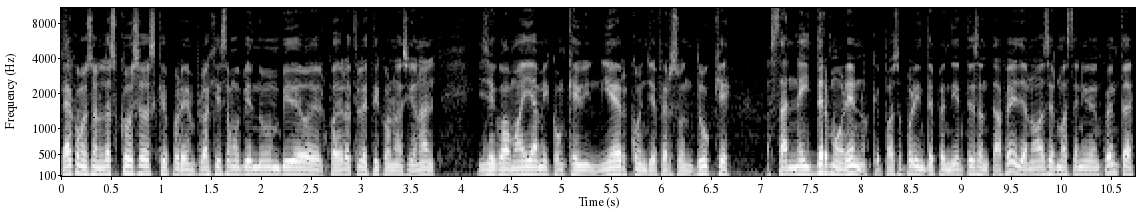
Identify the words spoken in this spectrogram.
Vea cómo son las cosas que, por ejemplo, aquí estamos viendo un video del cuadro Atlético Nacional y llegó a Miami con Kevin Mier, con Jefferson Duque, hasta Neider Moreno, que pasó por Independiente Santa Fe, ya no va a ser más tenido en cuenta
